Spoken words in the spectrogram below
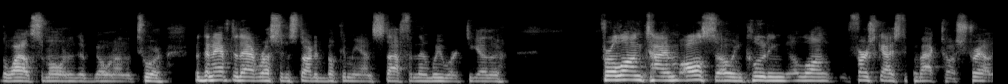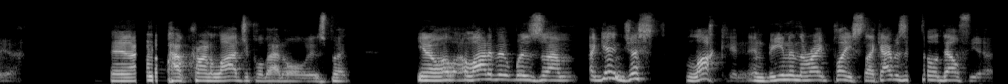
the Wild Samoan, ended up going on the tour. But then after that, Russen started booking me on stuff, and then we worked together for a long time, also including along first guys to go back to Australia. And I don't know how chronological that all is, but you know, a, a lot of it was um, again just luck and, and being in the right place. Like I was in Philadelphia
